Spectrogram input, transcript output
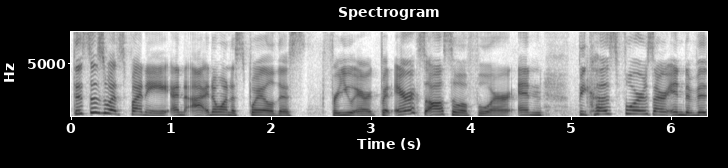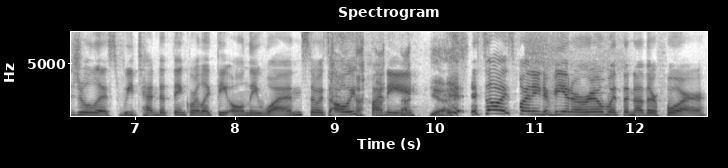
this is what's funny, and I don't want to spoil this for you, Eric, but Eric's also a four. And because fours are individualist, we tend to think we're like the only one. So it's always funny. Yes. It's always funny to be in a room with another four.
